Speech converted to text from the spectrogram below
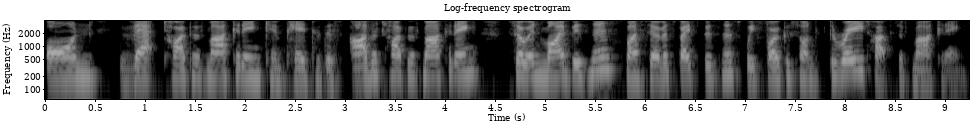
on that type of marketing compared to this other type of marketing. So, in my business, my service based business, we focus on three types of marketing.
